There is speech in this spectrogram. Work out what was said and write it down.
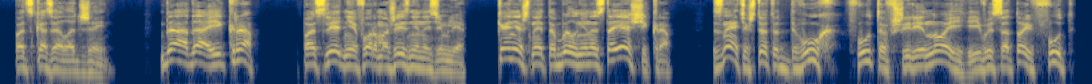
— подсказала Джейн. «Да, да, и краб. Последняя форма жизни на Земле. Конечно, это был не настоящий краб. Знаете, что это двух футов шириной и высотой фут,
